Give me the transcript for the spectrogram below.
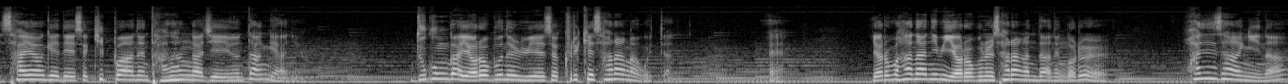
사역에 대해서 기뻐하는 단 한 가지의 이유는 딴 게 아니야. 누군가 여러분을 위해서 그렇게 사랑하고 있다는 거. 네. 여러분 하나님이 여러분을 사랑한다는 거를 환상이나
